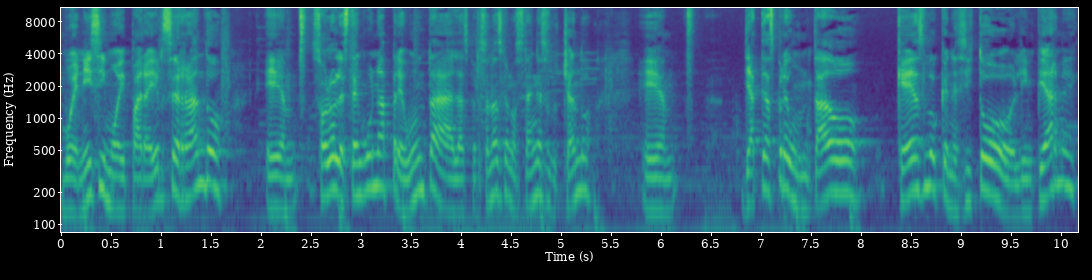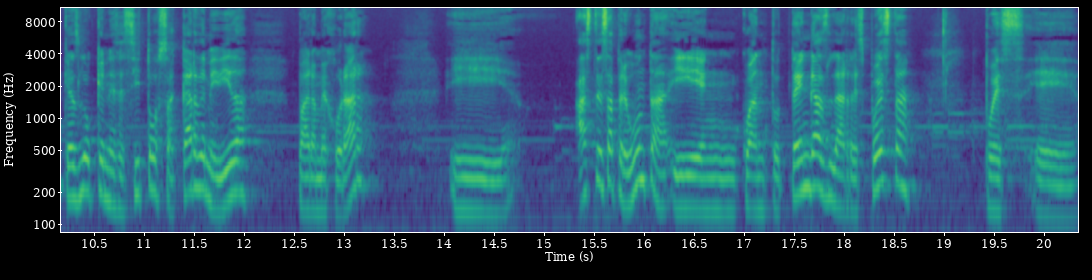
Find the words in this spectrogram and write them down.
Buenísimo, y para ir cerrando, eh, solo les tengo una pregunta a las personas que nos están escuchando. Eh, ¿Ya te has preguntado ¿Qué es lo que necesito limpiarme? ¿Qué es lo que necesito sacar de mi vida para mejorar? Y hazte esa pregunta y en cuanto tengas la respuesta, pues eh,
